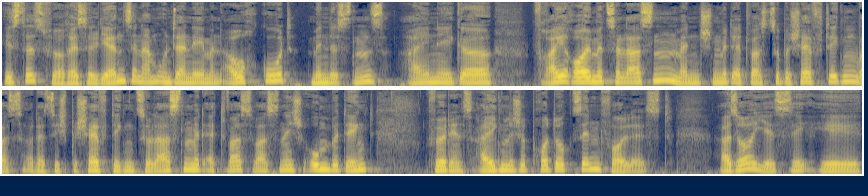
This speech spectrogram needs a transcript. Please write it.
ist es für Resilienz in einem Unternehmen auch gut, mindestens einige Freiräume zu lassen, Menschen mit etwas zu beschäftigen, was oder sich beschäftigen zu lassen mit etwas, was nicht unbedingt für das eigentliche Produkt sinnvoll ist. Also je, je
